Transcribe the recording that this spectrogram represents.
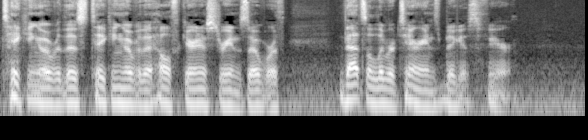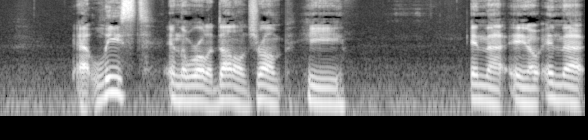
taking over this, taking over the healthcare industry, and so forth. That's a libertarian's biggest fear. At least in the world of Donald Trump, he in that you know in that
